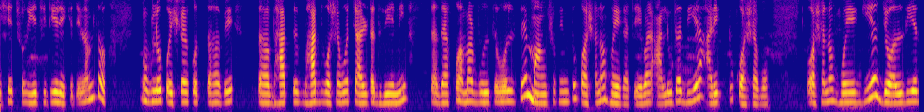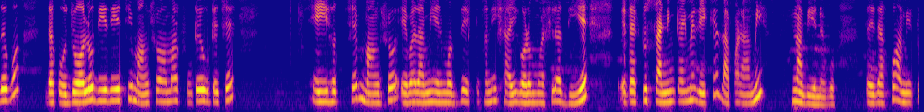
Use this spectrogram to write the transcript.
এসে ছড়িয়ে ছিটিয়ে রেখেছিলাম তো, ওগুলো পরিষ্কার করতে হবে। তা ভাত ভাত বসাবো, চালটা ধুয়ে নিই। তা দেখো আমার বলতে বলতে মাংস কিন্তু কষানো হয়ে গেছে। এবার আলুটা দিয়ে আরেকটু কষাবো। কষানো হয়ে গিয়ে জল দিয়ে দেবো। দেখো জলও দিয়ে দিয়েছি, মাংস আমার ফুটে উঠেছে। এই হচ্ছে মাংস। এবার আমি এর মধ্যে একটুখানি শাহি গরম মশলা দিয়ে এটা একটু স্ট্যান্ডিং টাইমে রেখে তারপর আমি নামিয়ে নেব। তাই দেখো আমি একটু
